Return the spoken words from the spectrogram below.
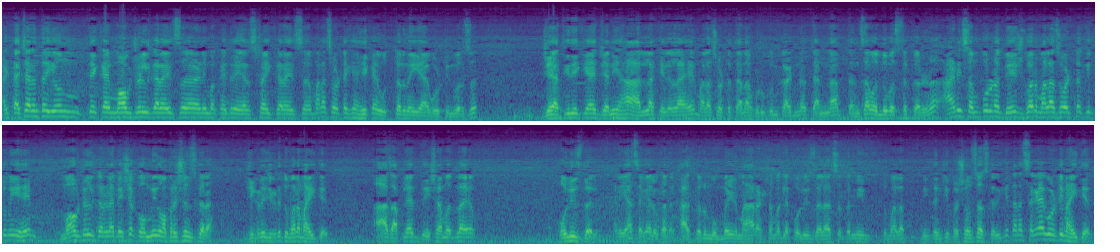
आणि त्याच्यानंतर येऊन ते काय मॉक ड्रिल करायचं आणि मग काहीतरी एअर स्ट्राईक करायचं मला असं वाटतं की हे काही उत्तर नाही या गोष्टींवरचं. जे अतिरेकी आहेत ज्यांनी हा हल्ला केलेला आहे मला असं वाटतं त्यांना हुडकून काढणं त्यांना त्यांचा बंदोबस्त करणं आणि संपूर्ण देशभर मला असं वाटतं की तुम्ही हे मॉक ड्रिल करण्यापेक्षा कॉम्बिंग ऑपरेशन्स करा जिकडे जिकडे तुम्हाला माहिती आहेत. आज आपल्या देशामधला पोलीस दल आणि या सगळ्या लोकांना खास करून मुंबई महाराष्ट्रामधल्या पोलीस दलाचं तर मी तुम्हाला मी त्यांची प्रशंसाच करेन की त्यांना सगळ्या गोष्टी माहिती आहेत.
